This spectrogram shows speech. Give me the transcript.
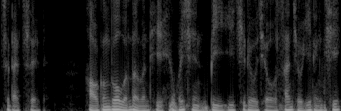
So that's it. 好，更多文本问题，微信 b 一七六九三九一零七。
